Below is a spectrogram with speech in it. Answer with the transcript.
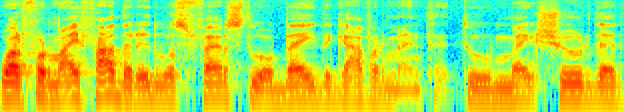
well, for my father, it was first to obey the government, to make sure that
